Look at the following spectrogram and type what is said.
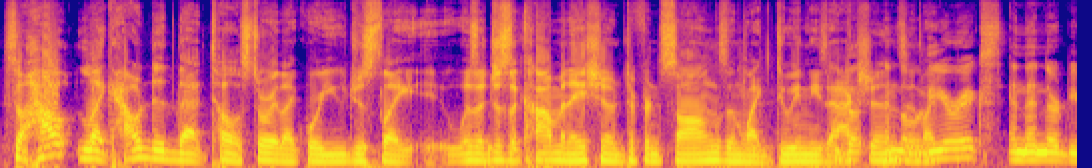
So how like how did that tell a story? Like were you just like was it just a combination of different songs and like doing these the- actions and the and, like, lyrics, and then there'd be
